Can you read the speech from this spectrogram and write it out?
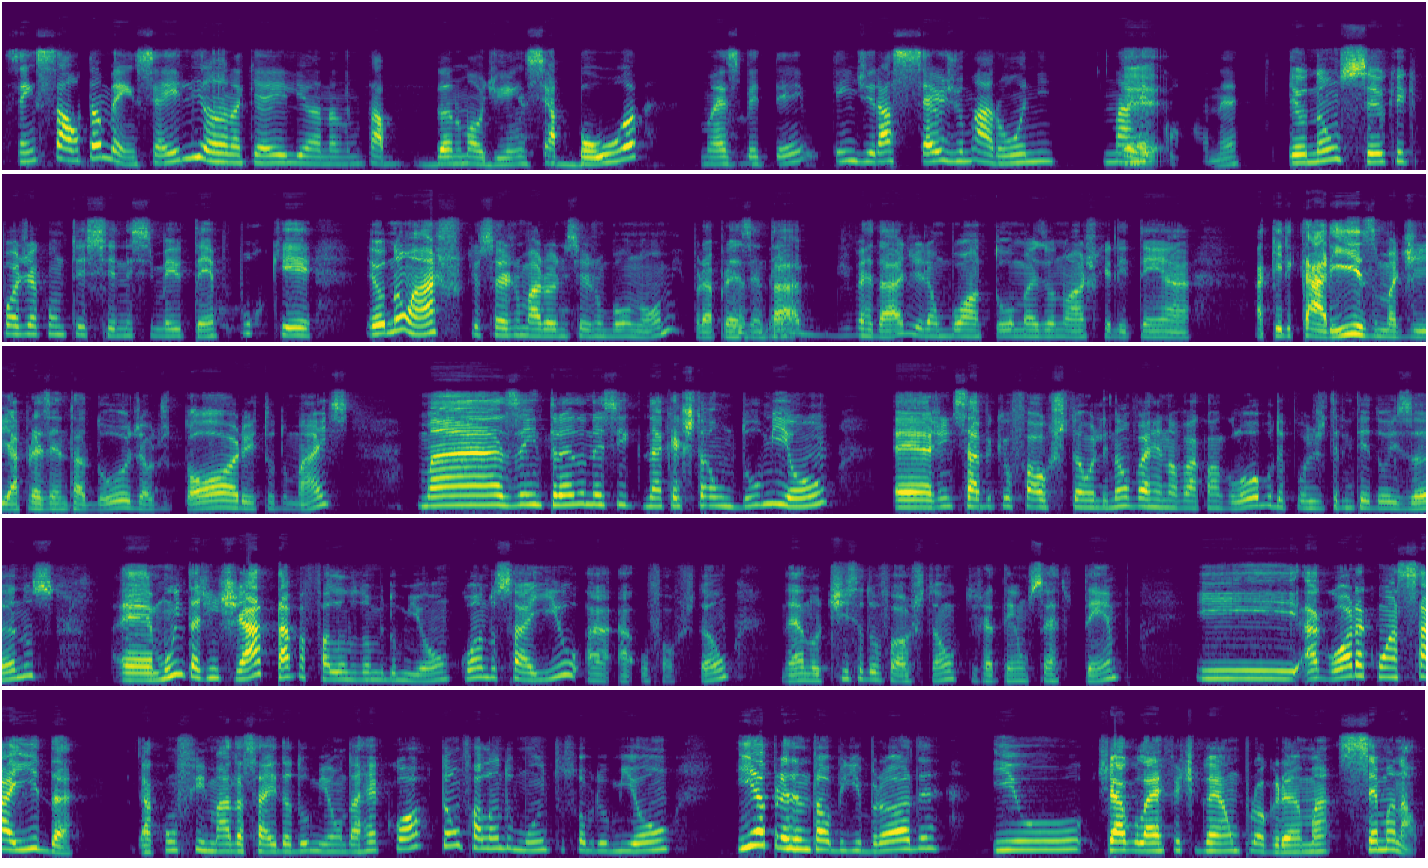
sem sal também. Se a Eliana, que a Eliana não tá dando uma audiência boa no SBT, quem dirá Sérgio Maroni na é, Record, né? Eu não sei o que, que pode acontecer nesse meio tempo, porque eu não acho que o Sérgio Maroni seja um bom nome para apresentar, de verdade. Ele é um bom ator, mas eu não acho que ele tenha aquele carisma de apresentador, de auditório e tudo mais. Mas entrando nesse, na questão do Mion, é, a gente sabe que o Faustão ele não vai renovar com a Globo depois de 32 anos. É, muita gente já estava falando o nome do Mion quando saiu a, a, o Faustão, né, a notícia do Faustão, que já tem um certo tempo. E agora com a saída, a confirmada saída do Mion da Record, estão falando muito sobre o Mion e apresentar o Big Brother e o Thiago Leifert ganhar um programa semanal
